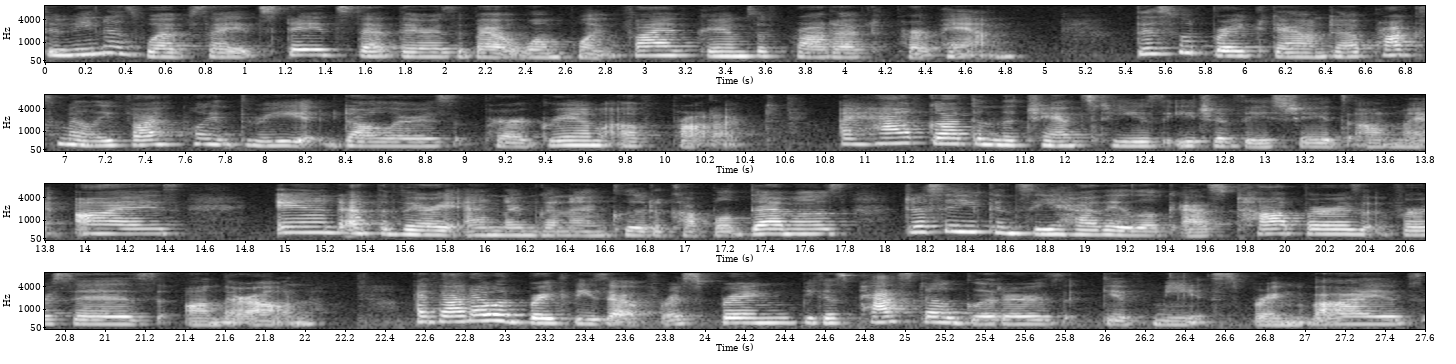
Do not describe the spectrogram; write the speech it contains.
Devinah's website states that there is about 1.5 grams of product per pan. This would break down to approximately $5.3 per gram of product. I have gotten the chance to use each of these shades on my eyes and at the very end, I'm gonna include a couple demos just so you can see how they look as toppers versus on their own. I thought I would break these out for spring because pastel glitters give me spring vibes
